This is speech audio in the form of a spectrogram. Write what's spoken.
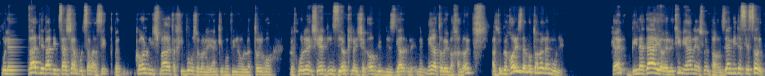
הוא לבד לבד נמצא שם, והוא צריך להחזיק בכל משמר את החיבור שלו ליאנקי מובינו, לטוירו וכולי, שיהיה דמוס יוקנוי של אובי נראה תלוי בחלום, אז הוא בכל הזדמנות אומר אמונה. כן? בלעדיי או אלוקים יענה יש לו פרעה, זה מידס יסוד.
